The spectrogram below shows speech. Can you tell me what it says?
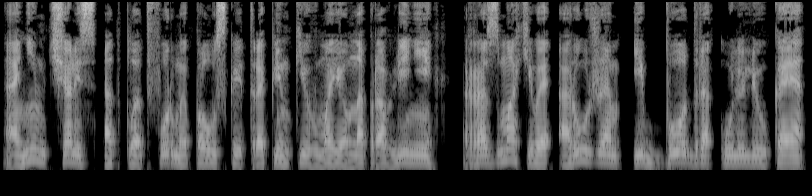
Они мчались от платформы по узкой тропинке в моем направлении, размахивая оружием и бодро улюлюкая.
